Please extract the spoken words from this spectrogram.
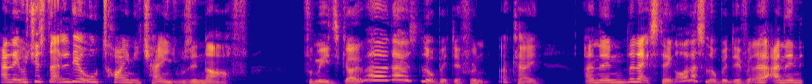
And it was just that little tiny change was enough for me to go, oh, that was a little bit different. Okay. And then the next thing, oh, that's a little bit different. Uh, and then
